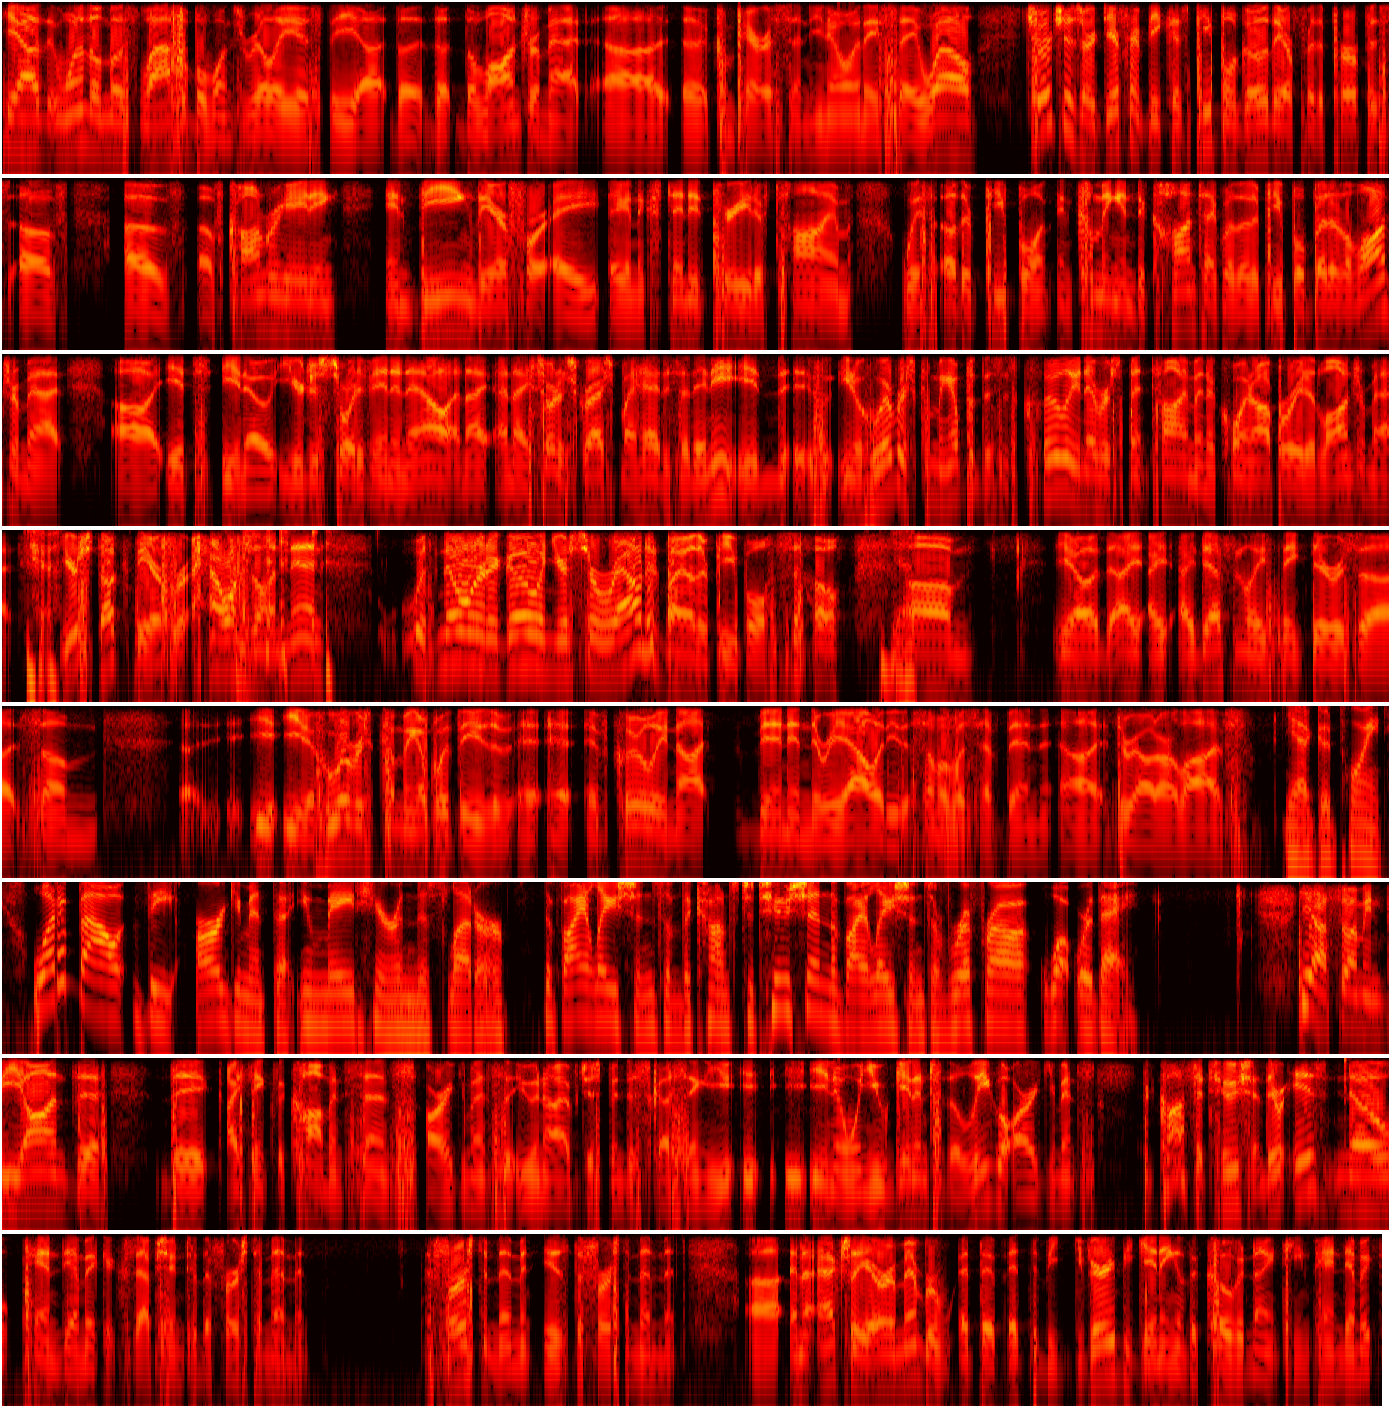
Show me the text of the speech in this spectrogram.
Yeah, one of the most laughable ones really is the uh, the, the the laundromat uh, uh, comparison. You know, when they say, "Well, churches are different because people go there for the purpose of of of congregating and being there for a an extended period of time with other people and, and coming into contact with other people. But at a laundromat, uh, it's you know you're just sort of in and out. And I and I sort of scratched my head and said, any it, you know whoever's coming up with this has clearly never spent time in a coin operated laundromat. Yeah. You're stuck there for hours on end with nowhere to go, and you're surrounded by other people. So. Yeah. Um, you know, I, I, I definitely think there's uh, some uh, you, you, know, whoever's coming up with these have, have, clearly not been in the reality that some of us have been uh, throughout our lives. Yeah, good point. What about the argument that you made here in this letter? The violations of the Constitution, the violations of RFRA, what were they? Yeah, so I mean, beyond the the I think the common sense arguments that you and I have just been discussing. You, you, you know, when you get into the legal arguments, the Constitution, there is no pandemic exception to the First Amendment. The First Amendment is the First Amendment, uh, and actually, I remember at the at the be- very beginning of the COVID nineteen pandemic,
